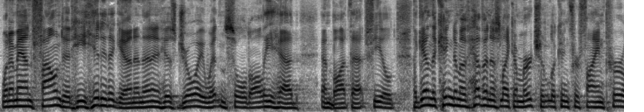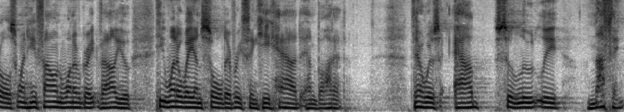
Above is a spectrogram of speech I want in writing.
When a man found it, he hid it again, and then in his joy went and sold all he had and bought that field. Again, the kingdom of heaven is like a merchant looking for fine pearls. When he found one of great value, he went away and sold everything he had and bought it. There was absolutely nothing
